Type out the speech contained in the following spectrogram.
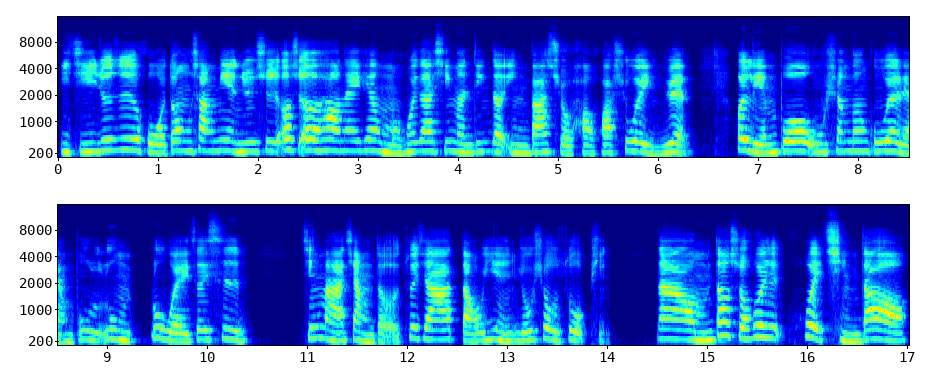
以及就是活动上面，就是二十二号那一天，我们会在西门町的影八九号华数位影院会连播《无声》跟《孤味》两部入入围这次金马奖的最佳导演优秀作品。那我们到时候会会请到，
